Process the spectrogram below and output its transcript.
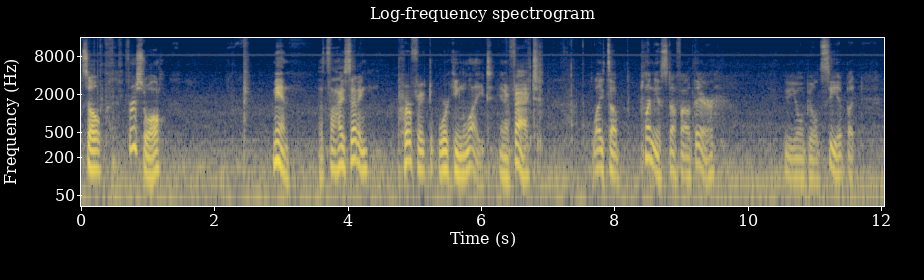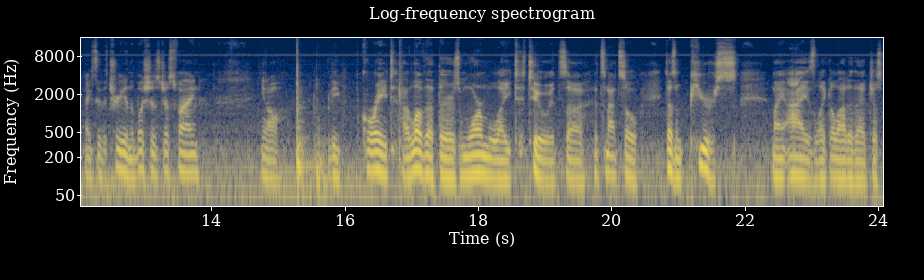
So, first of all, man, that's the high setting. Perfect working light. And in fact, lights up plenty of stuff out there. You won't be able to see it, but I can see the tree and the bushes just fine. You know, be great. I love that there's warm light too. It's uh, it's not so, it doesn't pierce my eyes like a lot of that just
